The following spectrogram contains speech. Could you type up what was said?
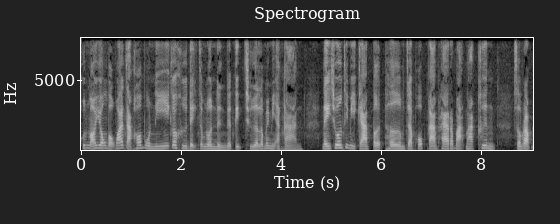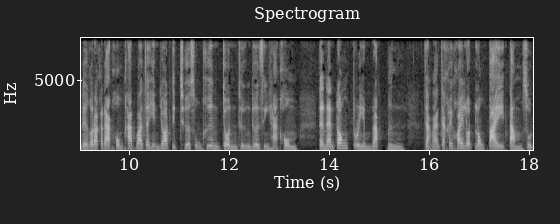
คุณหมอยงบอกว่าจากข้อมูลนี้ก็คือเด็กจำนวนหนึ่งเนี่ยติดเชื้อแล้วไม่มีอาการ ในช่วงที่มีการเปิดเทอมจะพบการแพร่ระบาดมากขึ้นสำหรับเดือนกรกฎาคมคาดว่าจะเห็นยอดติดเชื้อสูงขึ้น จนถึงเดือนสิงหาคม ดังนั้นต้องเตรียมรับมือ จากนั้นจะค่อยๆ ลดลงไปต่ำสุด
